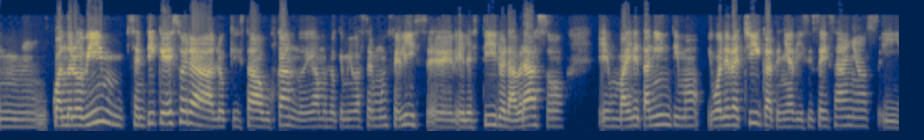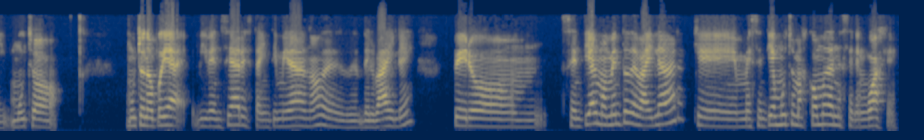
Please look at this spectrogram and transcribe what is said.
mm, cuando lo vi sentí que eso era lo que estaba buscando, digamos, lo que me iba a hacer muy feliz, el, estilo, el abrazo, eh, un baile tan íntimo. Igual era chica, tenía 16 años y mucho, mucho no podía vivenciar esta intimidad ¿no? del baile, pero mm, sentía al momento de bailar que me sentía mucho más cómoda en ese lenguaje.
